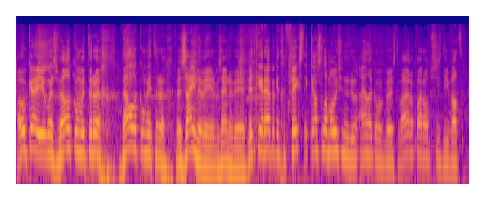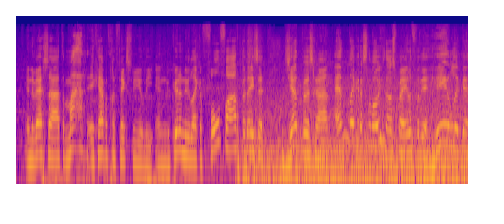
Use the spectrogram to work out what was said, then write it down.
Oké jongens, welkom weer terug. Welkom weer terug. We zijn er weer, we zijn er weer. Dit keer heb ik het gefixt. Ik kan slow motion doen, eindelijk op een bus. Er waren een paar opties die wat in de weg zaten. Maar ik heb het gefixt voor jullie. En we kunnen nu lekker vol vaart bij deze jetbus gaan. En lekker een slow motion afspelen voor die heerlijke,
